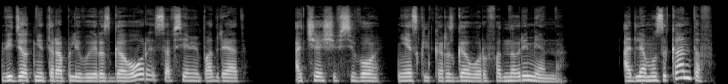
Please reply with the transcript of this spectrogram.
Ведет неторопливые разговоры со всеми подряд, а чаще всего несколько разговоров одновременно. А для музыкантов,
